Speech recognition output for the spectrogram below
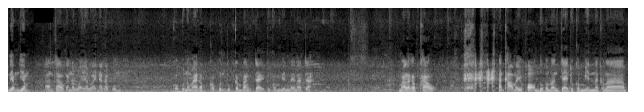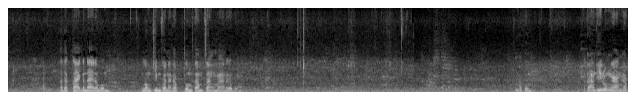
เยี่ยมเยี่ยมทานข้าวกันอร่อยอร่อยนะครับ ผม ขอบคุณมากๆครับ ขอบคุณทุกกำลังใจทุกคอมเมนต์เลยนะจ๊ะ มาแล้วครับข้าวข้าวไม่พอทุกกำลังใจทุกคอมเมนต์นะครับมาทักทายกันได้นะผม ลองชิมก่อนนะครับต้มตำสั่งมานะครับผมครับผมสถานที่โรงงานครับ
